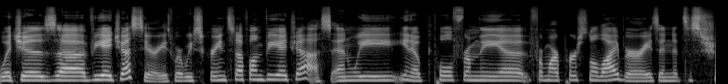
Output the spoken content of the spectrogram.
which is a VHS series where we screen stuff on VHS and we, you know, pull from the uh, from our personal libraries, and it's a sh-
